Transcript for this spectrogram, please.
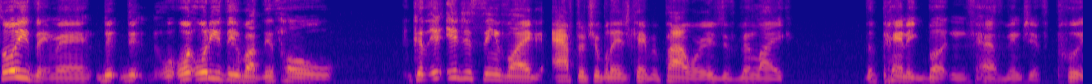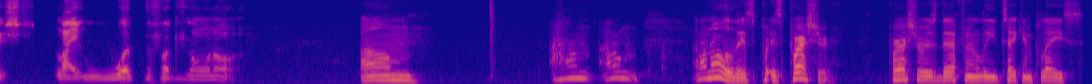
So what do you think, man? Do, do, what, what do you think about this whole because it, it just seems like after Triple H came in power, it's just been like the panic buttons have been just pushed. Like, what the fuck is going on? Um, I don't, I don't, I don't know. It's it's pressure. Pressure is definitely taking place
